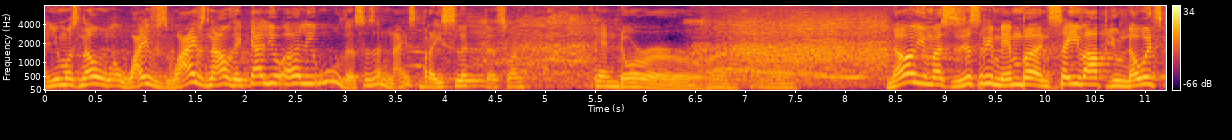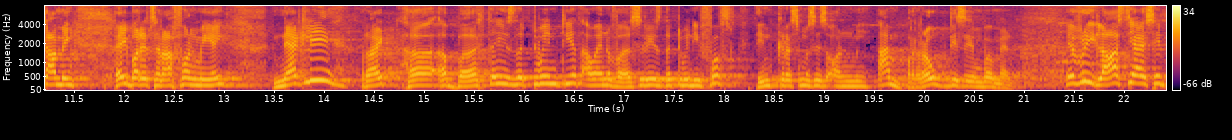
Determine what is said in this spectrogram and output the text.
and you must know wives, wives now, they tell you early, oh, this is a nice bracelet, this one. Pandora. Uh, now you must just remember and save up. You know it's coming. Hey, but it's rough on me, eh? Natalie, right? Her, her birthday is the 20th, our anniversary is the 25th, then Christmas is on me. I'm broke December, man. Every last year I said,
